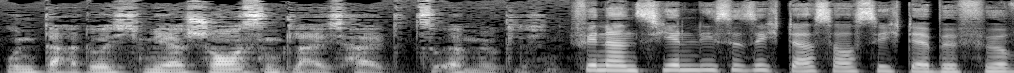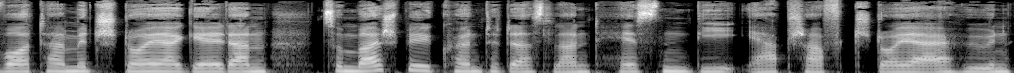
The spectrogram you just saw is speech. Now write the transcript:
und dadurch mehr Chancengleichheit zu ermöglichen. Finanzieren ließe sich das aus Sicht der Befürworter mit Steuergeldern. Zum Beispiel könnte das Land Hessen die Erbschaftssteuer erhöhen.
